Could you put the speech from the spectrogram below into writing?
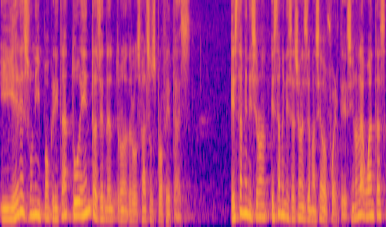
y eres un hipócrita, tú entras dentro de los falsos profetas. Esta administración, esta administración es demasiado fuerte. Si no la aguantas,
